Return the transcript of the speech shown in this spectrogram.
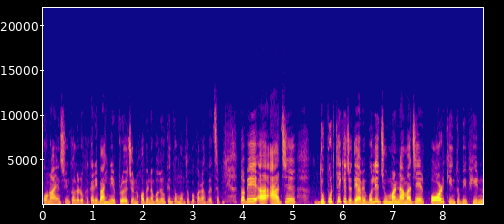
কোনো আইন শৃঙ্খলা রক্ষাকারী বাহিনী বাহিনীর প্রয়োজন হবে না বলেও কিন্তু মন্তব্য করা হয়েছে। তবে আজ দুপুর থেকে যদি আমি বলি, জুম্মার নামাজের পর কিন্তু বিভিন্ন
